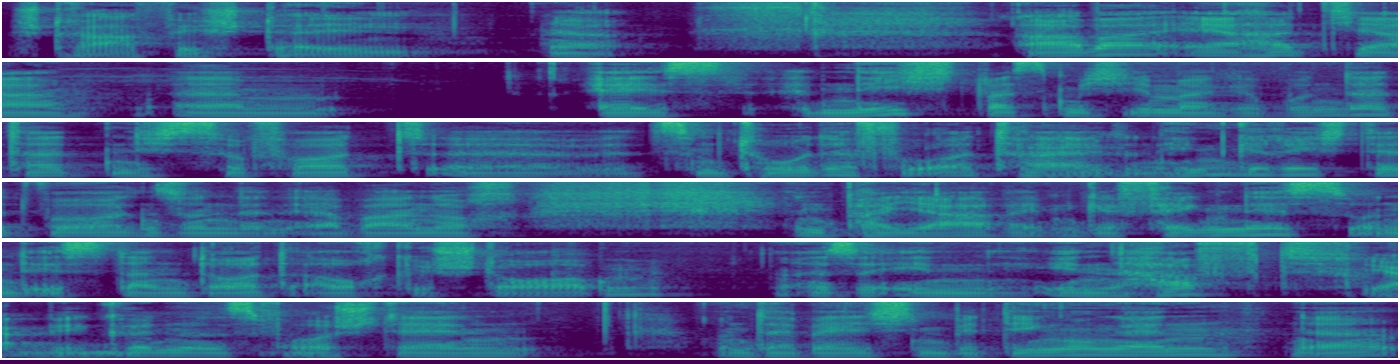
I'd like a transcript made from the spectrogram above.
Strafe stellen. Ja. Aber er hat ja, ähm, er ist nicht, was mich immer gewundert hat, nicht sofort äh, zum Tode verurteilt und hingerichtet worden, sondern er war noch ein paar Jahre im Gefängnis und ist dann dort auch gestorben. Also in, in Haft. Ja. Wir können uns vorstellen, unter welchen Bedingungen, ja,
